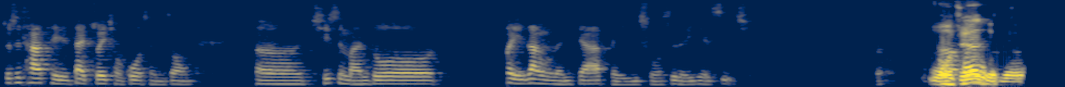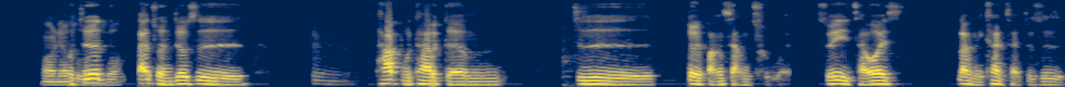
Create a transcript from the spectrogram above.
就是他可以在追求过程中，呃，其实蛮多会让人家匪夷所思的一些事情。我觉得我的，哦，你要说，我觉得单纯就是，嗯，他不太会跟就是对方相处，哎，所以才会让你看起来就是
